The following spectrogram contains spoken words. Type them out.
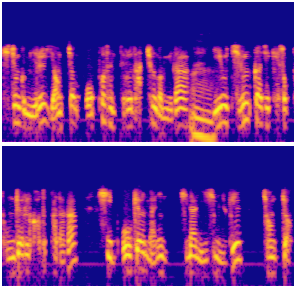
기준금리를 0.5%로 낮춘 겁니다. 어. 이후 지금까지 계속 동결을 거듭하다가 15개월 만인 지난 26일 전격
